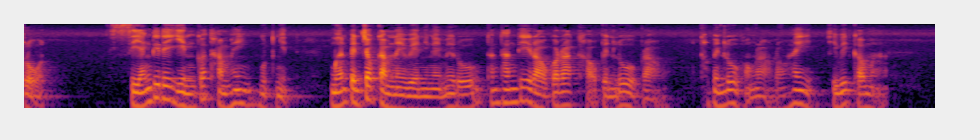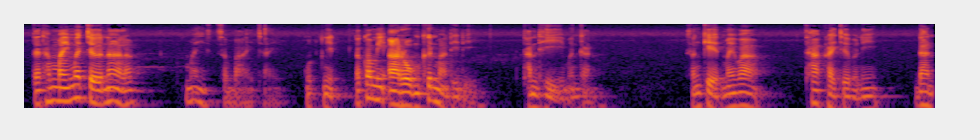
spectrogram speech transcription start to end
โกรธ เสียงที่ได้ยินก็ทำให้หงุดหงิด เหมือนเป็นเจ้ากรรมในเวรยังไงไม่รู้ ทั้งๆทที่เราก็รักเขาเป็นลูกเรา เขาเป็นลูกของเราเราให้ชีวิตเขามา แต่ทำไมเมื่อเจอหน้าแล้ว ไม่สบายใจหงุดหงิด แล้วก็มีอารมณ์ขึ้นมาดีๆ ทันทีเหมือนกัน สังเกตไหมว่า ถ้าใครเจอแบบนี้ ด้าน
